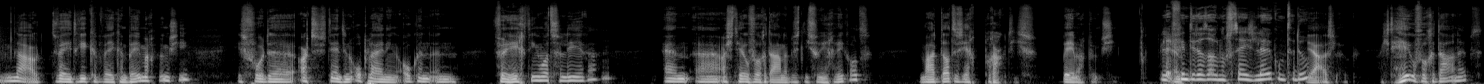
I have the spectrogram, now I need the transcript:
nou, twee, drie keer per week een BMR-punctie. Is voor de artsassistent in opleiding ook een, een verrichting wat ze leren. Hm. En uh, als je het heel veel gedaan hebt, is het niet zo ingewikkeld. Maar dat is echt praktisch, BMR-punctie. Vindt u dat ook nog steeds leuk om te doen? Ja, dat is leuk. Als je het heel veel gedaan hebt,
